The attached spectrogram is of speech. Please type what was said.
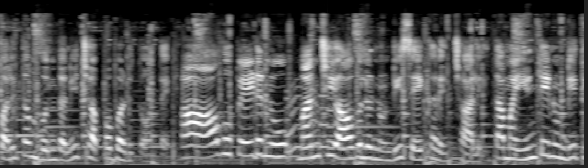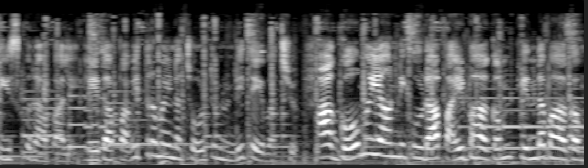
ఫలితం ఉందని చెప్పబడుతోంది. ఆ ఆవు పేడను మంచి ఆవుల నుండి సేకరించాలి. తమ ఇంటి నుండి తీసుకురావాలి లేదా పవిత్రమైన చోటు నుండి తేవచ్చు. ఆ గోమయాన్ని కూడా పైభాగం కింద భాగం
